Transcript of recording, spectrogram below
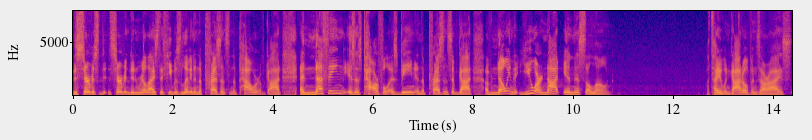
The servant didn't realize that he was living in the presence and the power of God. And nothing is as powerful as being in the presence of God, of knowing that you are not in this alone. I'll tell you, when God opens our eyes,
